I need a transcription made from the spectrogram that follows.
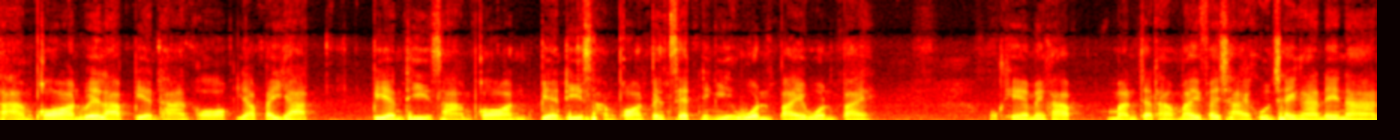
สามก้อน เวลาเปลี่ยนฐานออกอย่าประหยัด เปลี่ยนทีสามก้อน เปลี่ยนทีสามก้อนเป็นเซตอย่างนี้วนไปวนไป โอเคไหมครับ มันจะทำให้ไฟฉายคุณใช้งานได้นาน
